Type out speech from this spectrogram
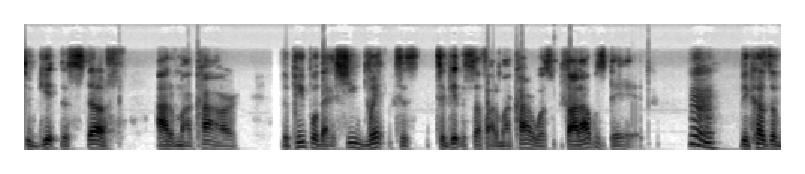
to get the stuff out of my car, the people that she went to to get the stuff out of my car was thought I was dead. Hmm. Because of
